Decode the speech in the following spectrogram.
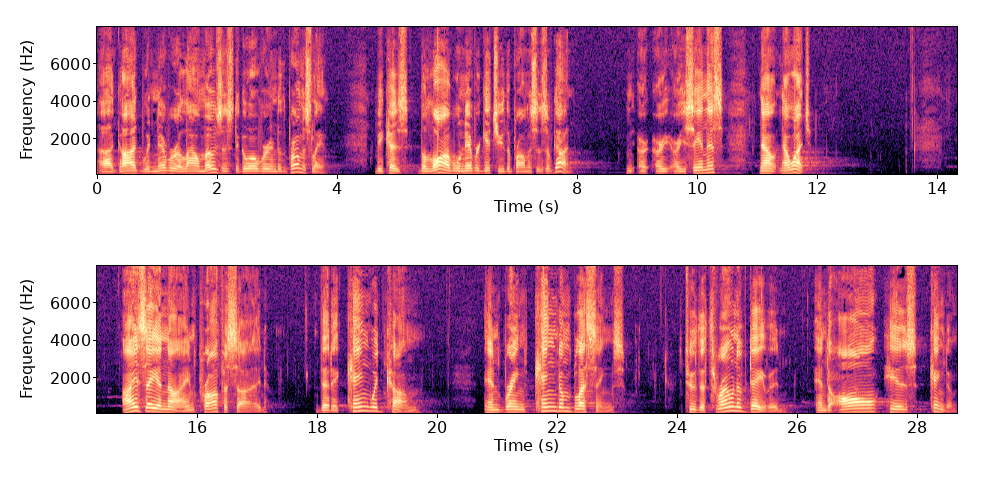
uh, God would never allow Moses to go over into the promised land because the law will never get you the promises of God. Are, are, are you seeing this? Now, now watch. Isaiah 9 prophesied that a king would come and bring kingdom blessings to the throne of David and to all his kingdom.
